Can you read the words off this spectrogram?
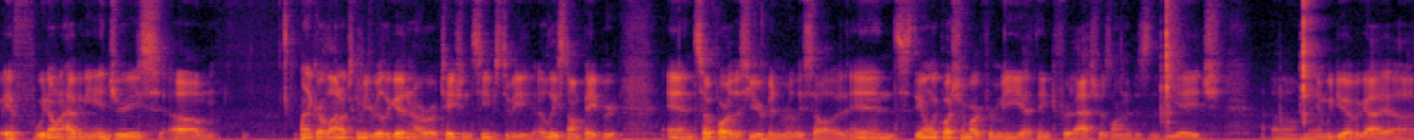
if we don't have any injuries, um, I think our lineup's going to be really good, and our rotation seems to be at least on paper. And so far this year, been really solid. And the only question mark for me, I think, for the Astros lineup is the DH. Um, and we do have a guy. Uh,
